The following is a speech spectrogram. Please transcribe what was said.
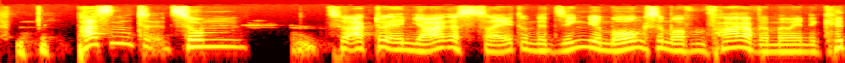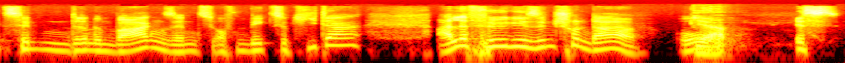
Passend zum zur aktuellen Jahreszeit und jetzt singen wir morgens immer auf dem Fahrrad, wenn meine Kids hinten drin im Wagen sind, auf dem Weg zur Kita. Alle Vögel sind schon da. Oh. Ja. Ist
